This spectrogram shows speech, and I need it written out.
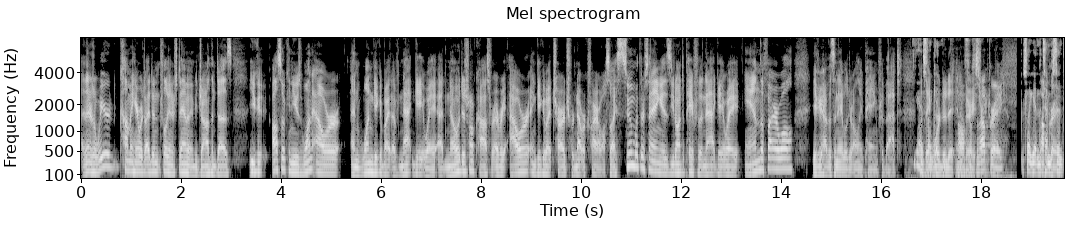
And there's a weird comment here, which I didn't fully understand, but maybe Jonathan does. You could also can use one hour and one gigabyte of NAT gateway at no additional cost for every hour and gigabyte charge for network firewall. So I assume what they're saying is you don't have to pay for the NAT gateway and the firewall. If you have this enabled, you're only paying for that. Yeah, but it's they like worded it in a oh, very it's an upgrade. way. It's like getting the ten percent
